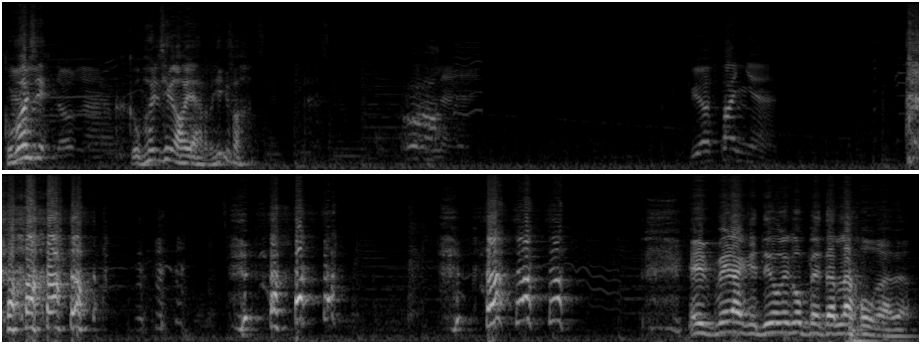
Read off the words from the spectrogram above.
¿Cómo has. ¿Cómo has llegado ahí arriba? Hola. ¡Viva España! Espera, que tengo que completar la jugada.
